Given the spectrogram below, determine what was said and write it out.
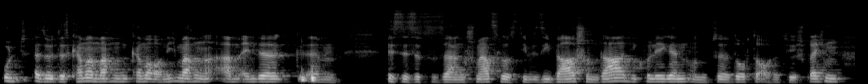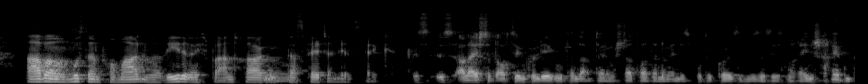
Und also das kann man machen, kann man auch nicht machen. Am Ende ähm, ist es sozusagen schmerzlos. Die, sie war schon da, die Kollegin, und äh, durfte auch natürlich sprechen. Aber man muss dann formal immer Rederecht beantragen. Ja. Das fällt dann jetzt weg. Es, es erleichtert auch den Kollegen von der Abteilung Stadtrat dann am Ende des Protokolls, und müssen das jetzt mal reinschreiben.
